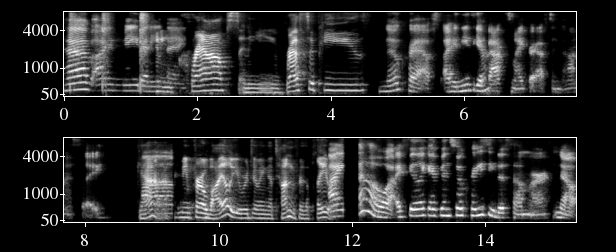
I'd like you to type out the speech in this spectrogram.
Have I made Any anything? crafts? Any recipes? No crafts. I need to get Yeah. back to my crafting, honestly. Yeah, Um, I mean, for a while you were doing a ton for the playwright. I know. I feel like I've been so crazy this summer. No,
